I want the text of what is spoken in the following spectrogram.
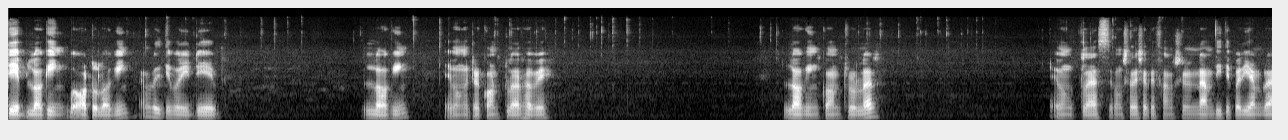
ডেভ লগিং বা অটো লগিং আমরা দিতে পারি ডেভ লগিং এবং এটার কন্ট্রোলার হবে লগিং কন্ট্রোলার এবং ক্লাস এবং সাথে সাথে ফাংশনের নাম দিতে পারি আমরা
